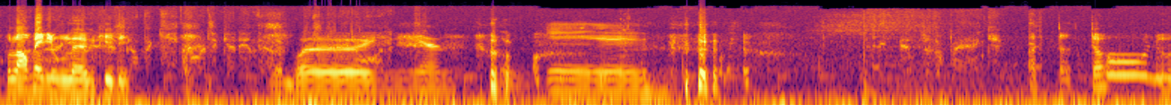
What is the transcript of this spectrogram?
กูร้องเพลงลุงเลิงทีดิเงียนเวอร์เงียนเงียนเองอะตะโตดู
